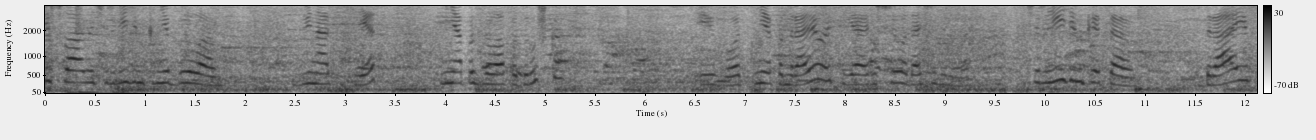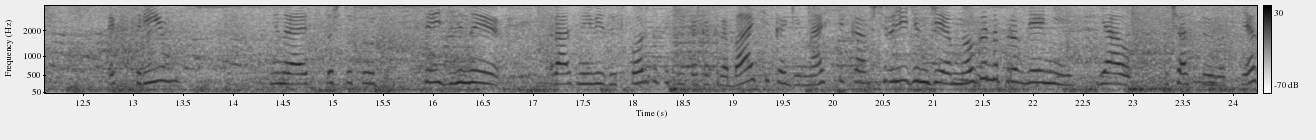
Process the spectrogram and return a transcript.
пришла на черлидинг, мне было 12 лет. Меня позвала подружка. И вот, мне понравилось, и я решила дальше заниматься. Черлидинг – это драйв, экстрим. Мне нравится то, что тут соединены разные виды спорта, такие как акробатика, гимнастика. В черлидинге много направлений. Я участвую во всех,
